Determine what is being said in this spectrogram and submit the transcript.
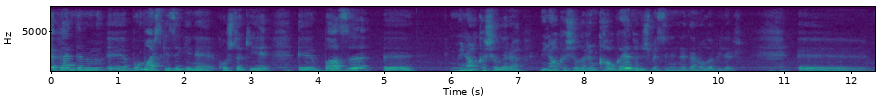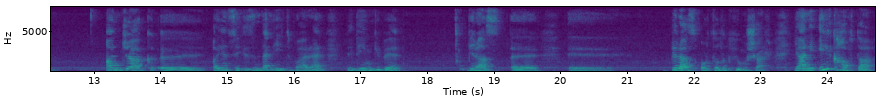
efendim e, bu Mars gezegeni Koç'taki e, bazı e, münakaşalara, münakaşaların kavgaya dönüşmesinin neden olabilir. E, ancak e, ayın 8'inden itibaren dediğim gibi biraz e, e, biraz ortalık yumuşar. Yani ilk hafta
